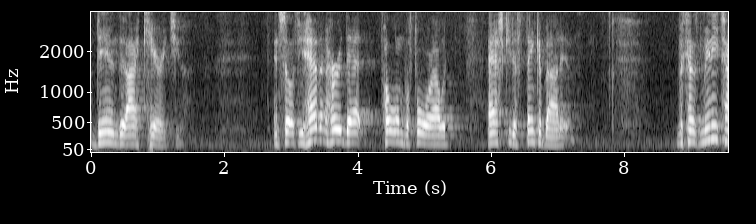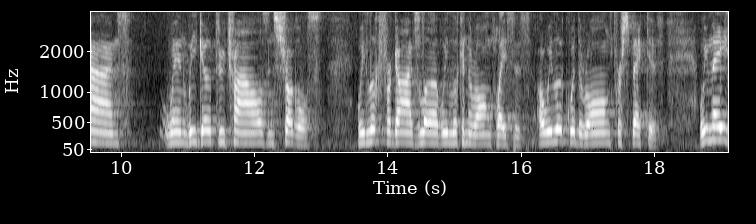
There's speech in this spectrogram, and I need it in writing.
then that I carried you. And so, if you haven't heard that poem before, I would ask you to think about it. Because many times when we go through trials and struggles, we look for God's love, we look in the wrong places, or we look with the wrong perspective. We may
